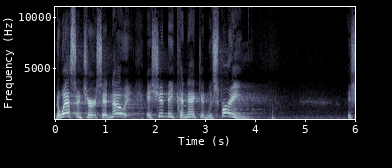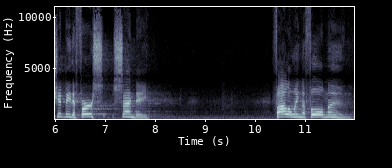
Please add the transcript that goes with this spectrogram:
The Western church said, no, it, it should be connected with spring it should be the first Sunday following a full moon,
